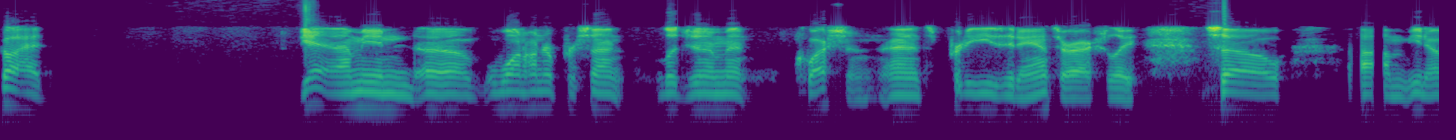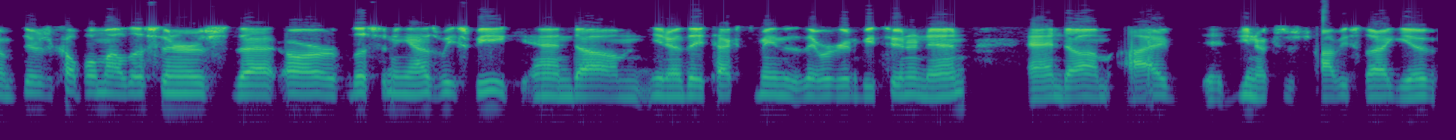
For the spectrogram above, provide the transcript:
Go ahead. Yeah, I mean, uh, 100% legitimate question, and it's pretty easy to answer actually. So, um, you know, there's a couple of my listeners that are listening as we speak, and um, you know, they texted me that they were going to be tuning in, and um, I, it, you know, because obviously I give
